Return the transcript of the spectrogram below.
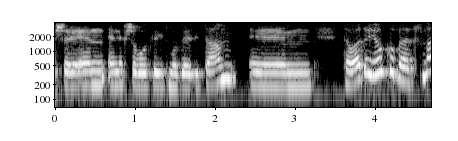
שאין אין אפשרות להתמודד איתם. טוואדה יוקו בעצמה,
